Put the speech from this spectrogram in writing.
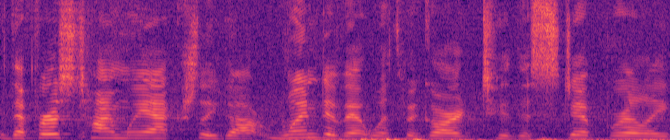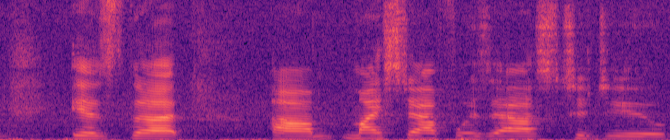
the first time we actually got wind of it with regard to the STIP really is that um, my staff was asked to do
